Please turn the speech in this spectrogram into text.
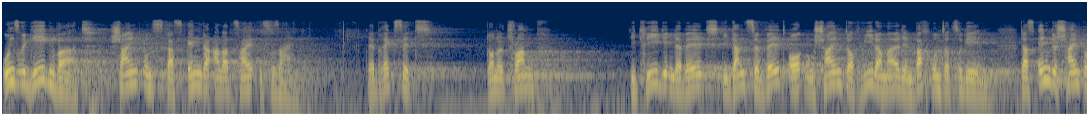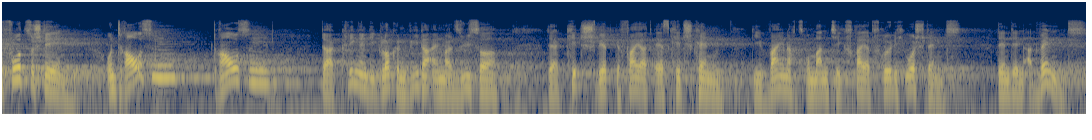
Unsere Gegenwart scheint uns das Ende aller Zeiten zu sein. Der Brexit, Donald Trump, die Kriege in der Welt, die ganze Weltordnung scheint doch wieder mal den Bach runterzugehen. Das Ende scheint bevorzustehen. Und draußen, draußen, da klingen die Glocken wieder einmal süßer. Der Kitsch wird gefeiert, er ist Kitsch kennen. Die Weihnachtsromantik feiert fröhlich Urständ. Denn den Advent,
